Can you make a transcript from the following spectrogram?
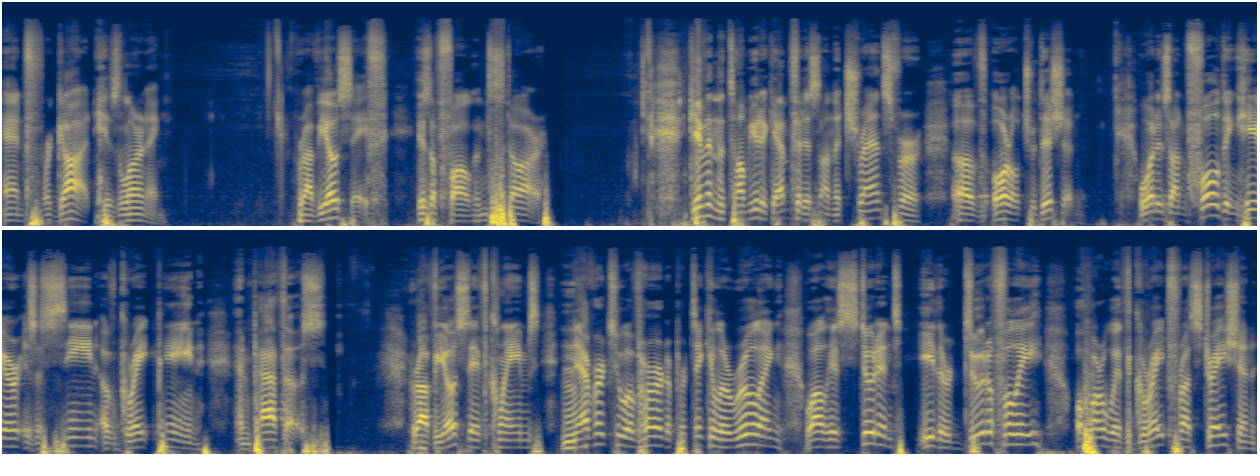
and forgot his learning. Rav Yosef is a fallen star. Given the Talmudic emphasis on the transfer of oral tradition, what is unfolding here is a scene of great pain and pathos. Rav Yosef claims never to have heard a particular ruling, while his student, either dutifully or with great frustration,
